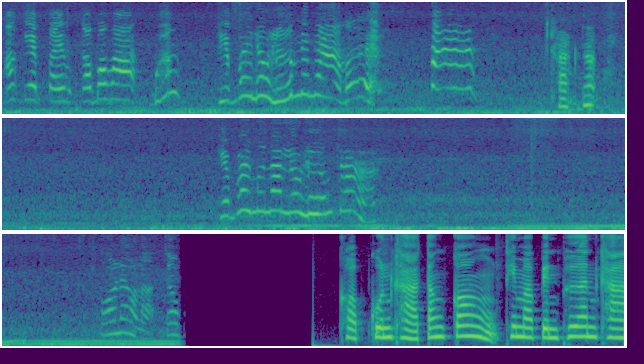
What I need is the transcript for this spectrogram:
เอาเก็บไปก็บอกว่าเบิ้งเก็บไว้แล้วลืมแน่ๆมึงๆคักเนาะเก็บไว้มื้อนั้นแล้วลืมจ้าพอแล้วล่ะเจ้า ขอบคุณขาตั้งกล้องที่มาเป็นเพื่อนค่ะ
